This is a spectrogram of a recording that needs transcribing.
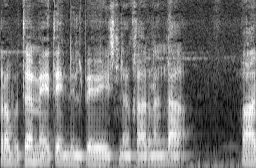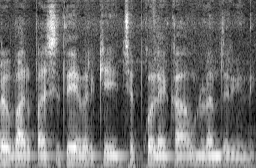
ప్రభుత్వం అయితే నిలిపివేసిన కారణంగా వారు వారి పరిస్థితి ఎవరికి చెప్పుకోలేక ఉండడం జరిగింది.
